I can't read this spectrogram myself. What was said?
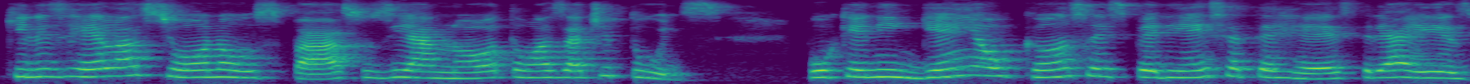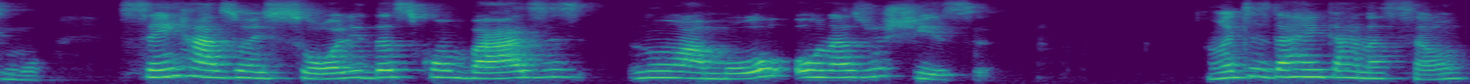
que lhes relacionam os passos e anotam as atitudes, porque ninguém alcança a experiência terrestre a esmo, sem razões sólidas com bases no amor ou na justiça. Antes da reencarnação,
